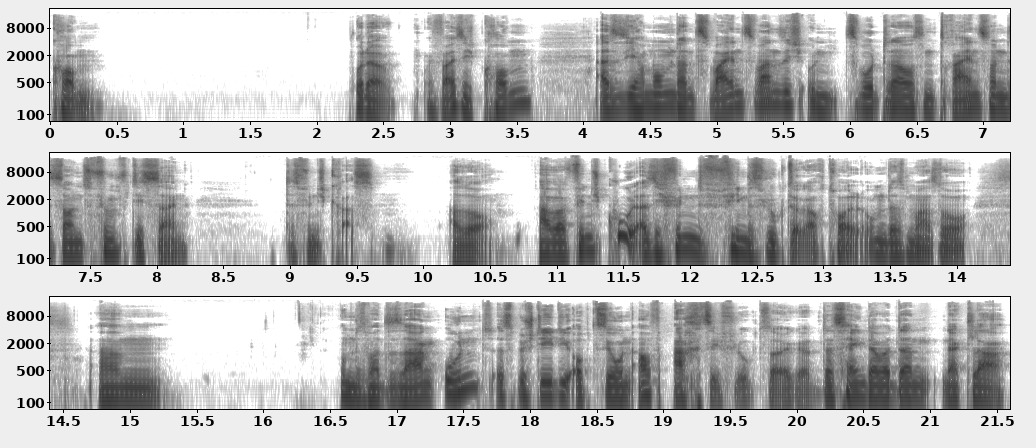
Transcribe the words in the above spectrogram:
kommen. Oder, ich weiß nicht, kommen. Also sie haben momentan 22 und 2023 sollen es 50 sein. Das finde ich krass. Also, aber finde ich cool. Also ich finde find das Flugzeug auch toll, um das mal so, ähm, um das mal zu sagen. Und es besteht die Option auf 80 Flugzeuge. Das hängt aber dann, na klar,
